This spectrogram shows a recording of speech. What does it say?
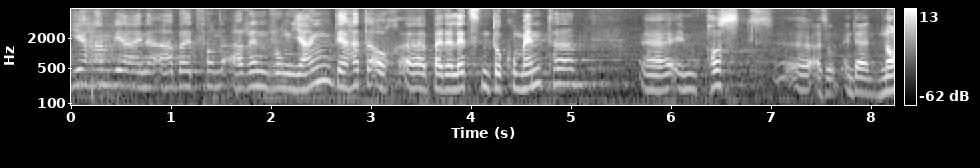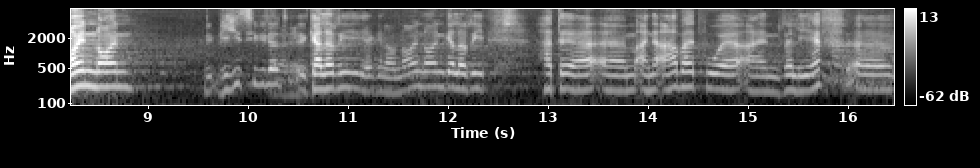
Hier haben wir eine Arbeit von Aren Yang, der hatte auch äh, bei der letzten Dokumenta äh, im Post, äh, also in der 99, wie, wie hieß sie wieder? Galerie, Galerie ja genau, 99 Galerie, hat er ähm, eine Arbeit, wo er ein Relief äh, äh,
